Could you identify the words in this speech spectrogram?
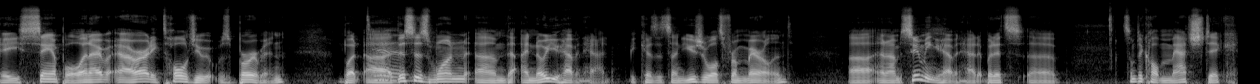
a sample, and I've, I already told you it was bourbon. But uh, this is one um, that I know you haven't had because it's unusual. It's from Maryland, uh, and I'm assuming you haven't had it. But it's uh, something called Matchstick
